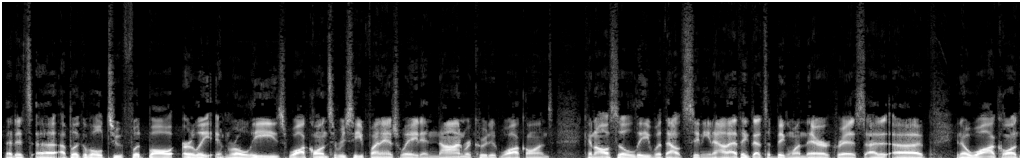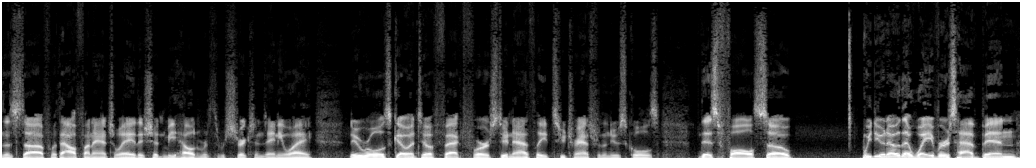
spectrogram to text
that it's uh, applicable to football early enrollees. Walk ons who receive financial aid and non recruited walk ons can also leave without sitting out. I think that's a big one there, Chris. I, uh, you know, walk ons and stuff without financial aid, they shouldn't be held with restrictions anyway. New rules go into effect effect for student athletes who transfer to new schools this fall. So we do know that waivers have been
